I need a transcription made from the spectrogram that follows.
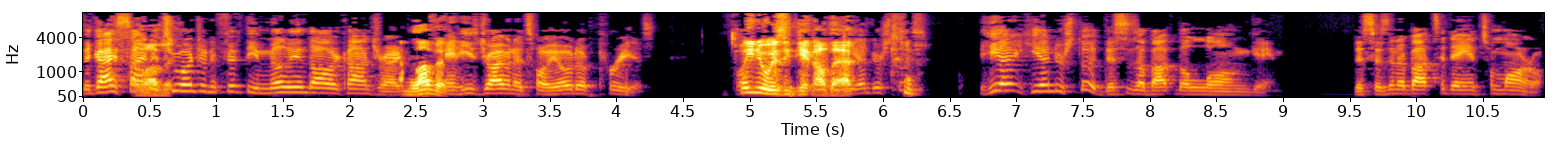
The guy signed a two hundred and fifty million dollar contract, I love it. and he's driving a Toyota Prius. We knew he wasn't getting all that. He understood. he uh, he understood. This is about the long game. This isn't about today and tomorrow.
